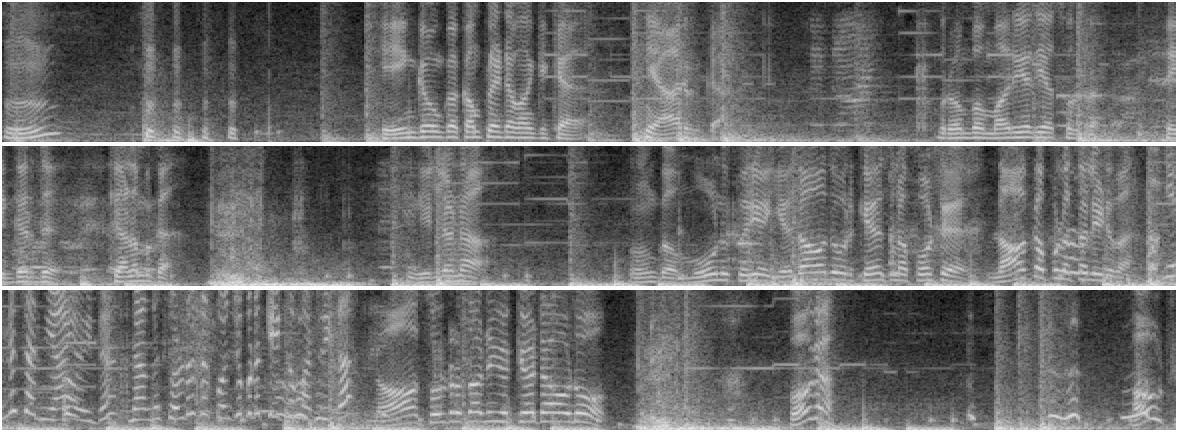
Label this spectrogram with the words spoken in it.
ம்? இங்க உங்க கம்ப்ளைண்ட்டை வாங்கிக்க. யார் இருக்கா? ரொம்ப மரியாதையா சொல்றேன் இங்க இருந்து கிளம்புங்க. இல்லனா உங்க மூணு பெரிய ஏதாவது ஒரு கேஸ்ல போட்டு லாக்கப்புல தள்ளிடுவேன். என்ன சார் நியாயம் இது? நாங்க சொல்றத கொஞ்சம் கூட கேட்க மாட்டீங்க நான் சொல்றதா நீங்க கேட்டாகணும். போக அவுட்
